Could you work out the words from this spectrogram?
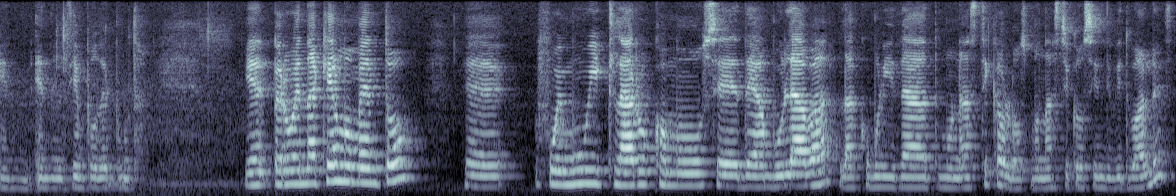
en, el tiempo del Buda. pero en aquel momento eh, fue muy claro cómo se deambulaba la comunidad monástica o los monásticos individuales.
